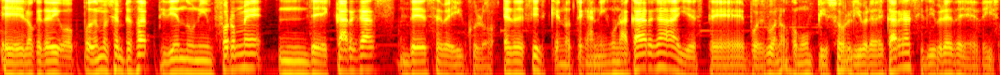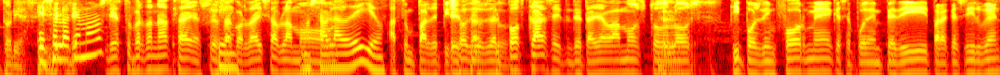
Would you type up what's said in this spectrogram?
eh, lo que te digo, podemos empezar pidiendo un informe de cargas de ese vehículo. Es decir, que no tenga ninguna carga y esté, pues bueno, como un piso libre de cargas y libre de, de historias. Eso lo hacemos. De, esto, perdonad, eh, si Sí. os acordáis, hablamos Hemos hablado de ello. Hace un par de episodios Exacto. del podcast y detallábamos todos Eso los es. tipos de informe que se pueden pedir, para qué sirven.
